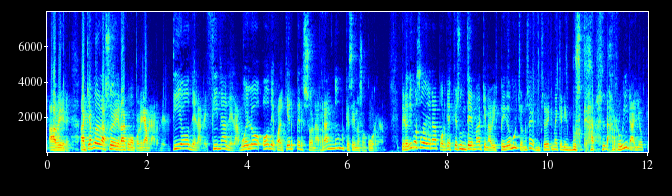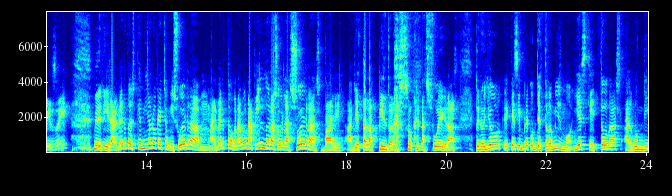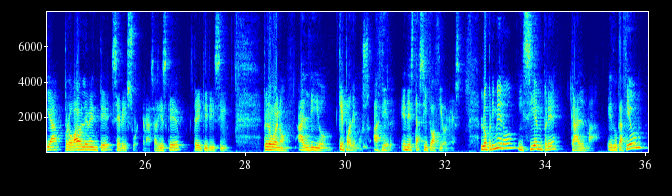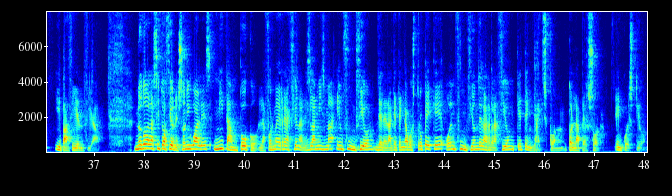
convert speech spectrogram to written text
A ver, aquí hablo de la suegra como podría hablar del tío, de la vecina, del abuelo o de cualquier persona random que se nos ocurra. Pero digo suegra porque es que es un tema que me habéis pedido mucho, no sé, se ve que me queréis buscar la ruina, yo qué sé. Me decís, Alberto, es que mira lo que ha hecho mi suegra. Mm, Alberto, graba una píldora sobre las suegras. Vale, aquí están las píldoras sobre las suegras. Pero yo es que siempre contesto lo mismo, y es que todas algún día probablemente seréis suegras. Así es que take it easy. Pero bueno, al lío, ¿qué podemos hacer en estas situaciones? Lo primero y siempre, calma, educación y paciencia. No todas las situaciones son iguales, ni tampoco la forma de reaccionar es la misma en función de la edad que tenga vuestro peque o en función de la relación que tengáis con, con la persona en cuestión.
